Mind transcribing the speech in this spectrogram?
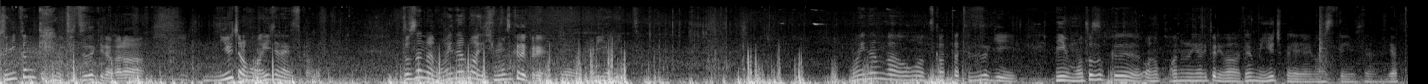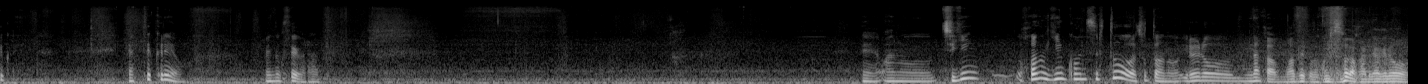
国関係の手続きだからゆうちゃんの方がいいじゃないですか。どうせならマイナンバーに紐付けてくれもう無理やりって。マイナンバーを使った手続きに基づくあのお金のやり取りは全部ゆうちゃんがやりますっていうやってくれてくれよ。めんどくせえから。ねあの地銀他の銀行にするとちょっとあのいろいろなんかまずいこと起こりそうだからだけど。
